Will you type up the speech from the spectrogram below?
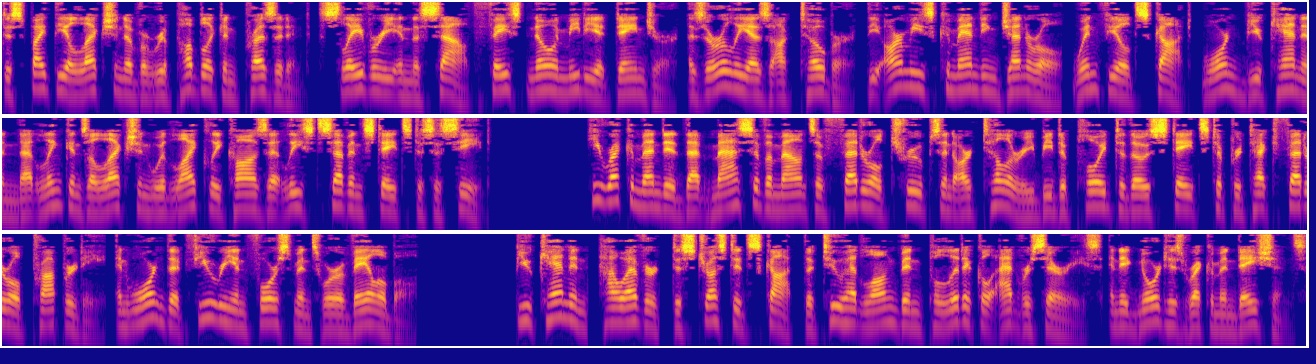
despite the election of a Republican president, slavery in the South faced no immediate danger. As early as October, the Army's commanding general, Winfield Scott, warned Buchanan that Lincoln's election would likely cause at least seven states to secede. He recommended that massive amounts of federal troops and artillery be deployed to those states to protect federal property, and warned that few reinforcements were available. Buchanan, however, distrusted Scott the two had long been political adversaries and ignored his recommendations.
